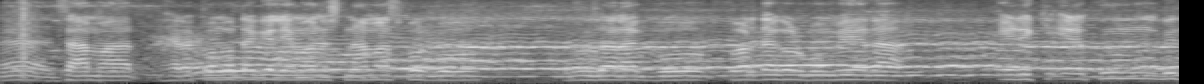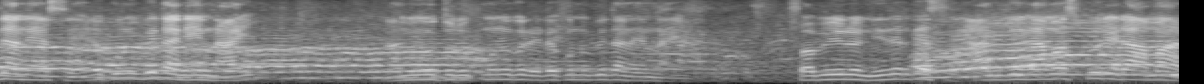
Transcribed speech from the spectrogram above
হ্যাঁ জামাত হ্যাঁ ক্ষমতা গেলে মানুষ নামাজ পড়ব, রোজা রাখব, পর্দা করব, মেয়েরা। এটা কি এটা কোন বিধানে আছে? এটা কোনো বিধানে নাই। আমি অতটুকু মনে করি এটা কোনো বিধানে নাই। সবই হলো নিজের কাছে। আমি যদি নামাজ পড়ি, এটা আমার।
